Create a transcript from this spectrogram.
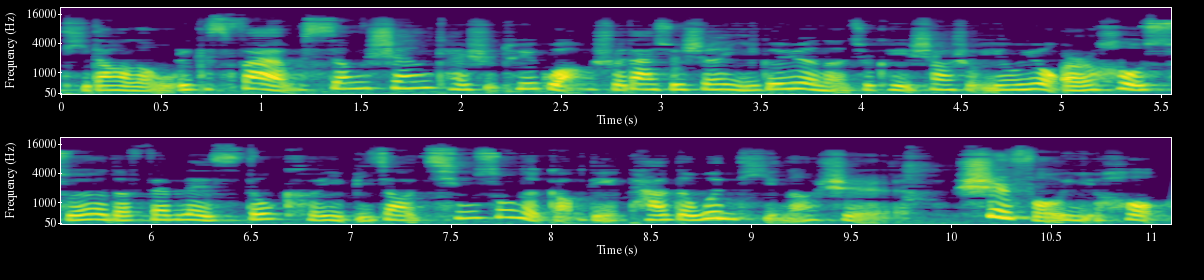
提到了 X5 香山开始推广，说大学生一个月呢就可以上手应用，而后所有的 Fabless 都可以比较轻松的搞定。他的问题呢是。是否以后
